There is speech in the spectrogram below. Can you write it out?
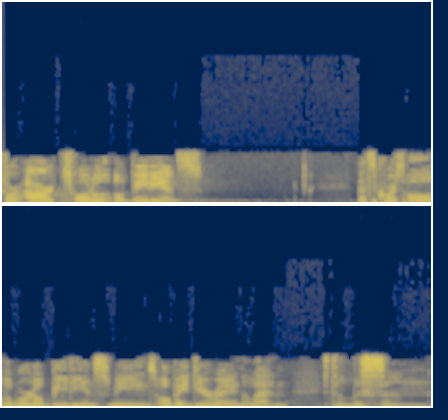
for our total obedience. That's, of course, all the word obedience means. Obedire in the Latin is to listen.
